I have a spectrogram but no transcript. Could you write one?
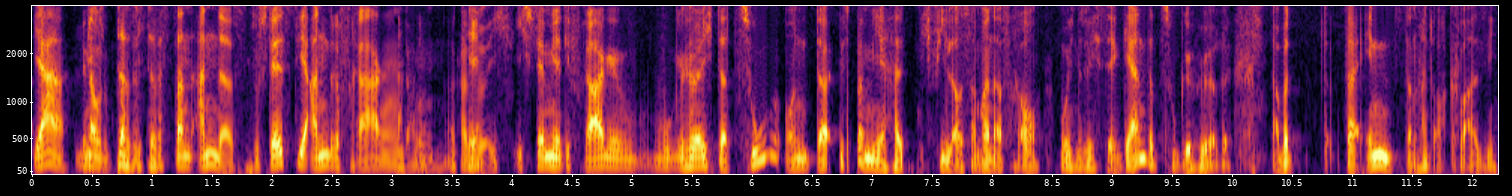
Ja, genau. Nicht, das, das, das dann anders. Du stellst dir andere Fragen dann. So, okay. Also ich, ich stelle mir die Frage, wo gehöre ich dazu? Und da ist bei mir halt nicht viel außer meiner Frau, wo ich natürlich sehr gern dazu gehöre. Aber da, da endet es dann halt auch quasi.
